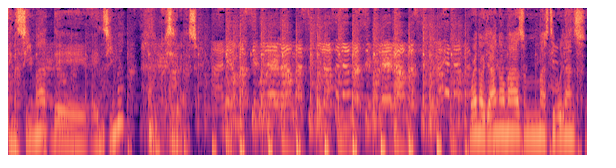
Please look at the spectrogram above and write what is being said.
Encima de... ¿Encima? ¿Qué será eso? Bueno, ya no más Mastibulans.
